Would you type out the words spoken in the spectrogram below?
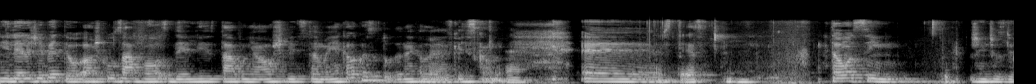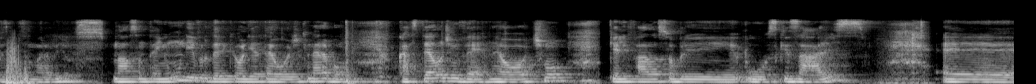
Ele é LGBT, eu acho que os avós dele estavam em Auschwitz também, aquela coisa toda, né? Aquela, Aquele escândalo. É. É, Tristeza. Então, assim, gente, os livros dele são maravilhosos. Nossa, não tem um livro dele que eu li até hoje que não era bom. O Castelo de Inverno é ótimo, que ele fala sobre os Kizares. É...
